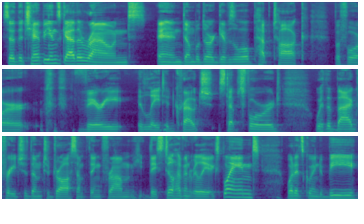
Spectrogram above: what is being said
So the champions gather round, and Dumbledore gives a little pep talk before very elated Crouch steps forward with a bag for each of them to draw something from. He, they still haven't really explained what it's going to be.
